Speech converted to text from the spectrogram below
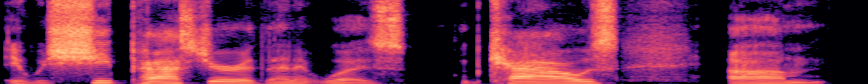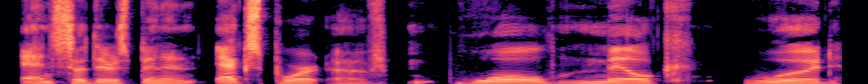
it was sheep pasture, then it was cows. Um, and so there's been an export of wool, milk, wood,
